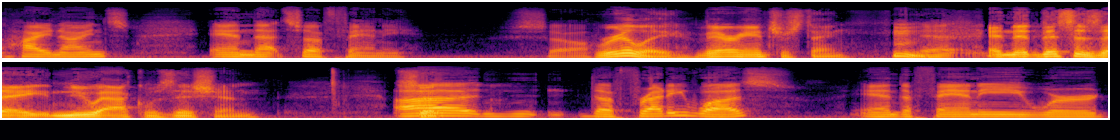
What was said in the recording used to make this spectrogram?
high nines, and that's a Fannie. So really, very interesting. Hmm. Yeah. And th- this is a new acquisition. So, uh, the Freddie was, and the Fannie were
